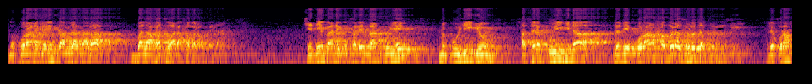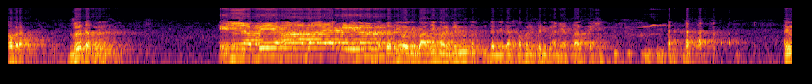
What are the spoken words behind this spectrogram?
نو قران کریم ته الله تعالی بلاغت والا خبره ویلا چې دې باندې سړی ځان پوهی نو پوهیږي هم. صرف پوهیږي نه د دې قرآن خبره زړه ته پرېږي د قرآن خبره زړه ته پرېږي ان فی هذا یقینا د دې وجه بعضی مرګري ته د دې خبرې سړي باندې اثر کوي ایو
